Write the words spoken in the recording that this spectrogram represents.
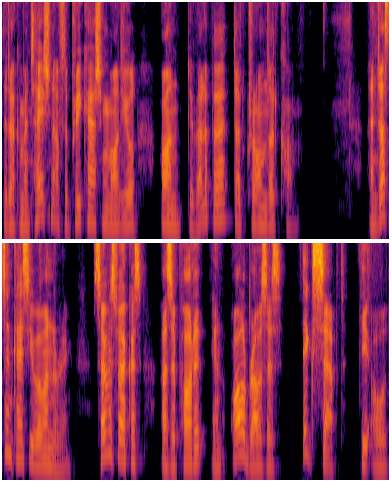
the documentation of the pre-caching module on developer.chrome.com. And just in case you were wondering, service workers are supported in all browsers except the old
